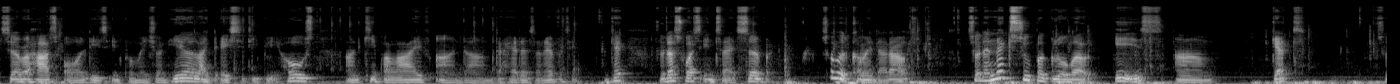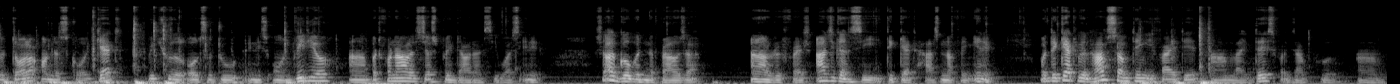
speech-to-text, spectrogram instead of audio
server has all these information here like the http host and keep alive and um, the headers and everything okay? So that's what's inside server. So we'll comment that out. So the next super global is um, get. So dollar underscore get which we'll also do in its own video. Uh, but for now let's just print out and see what's in it. So I'll go within the browser and I'll refresh. As you can see the get has nothing in it. But the get will have something if I did um, like this for example um,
